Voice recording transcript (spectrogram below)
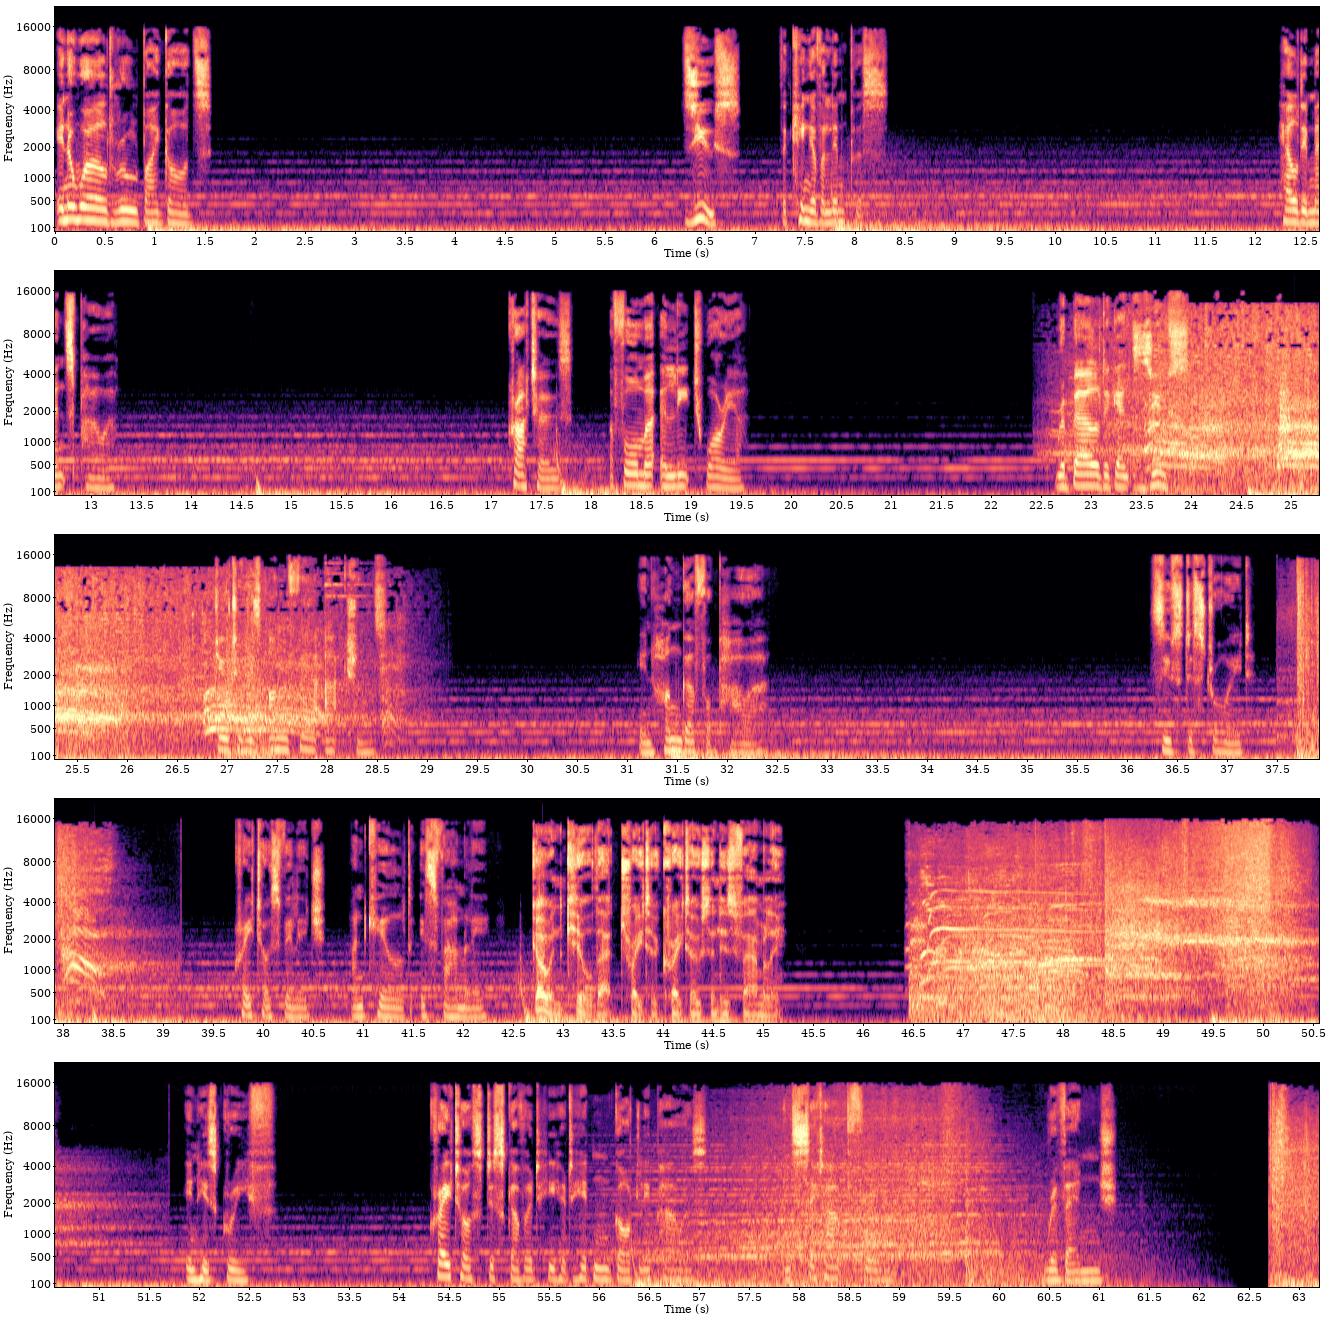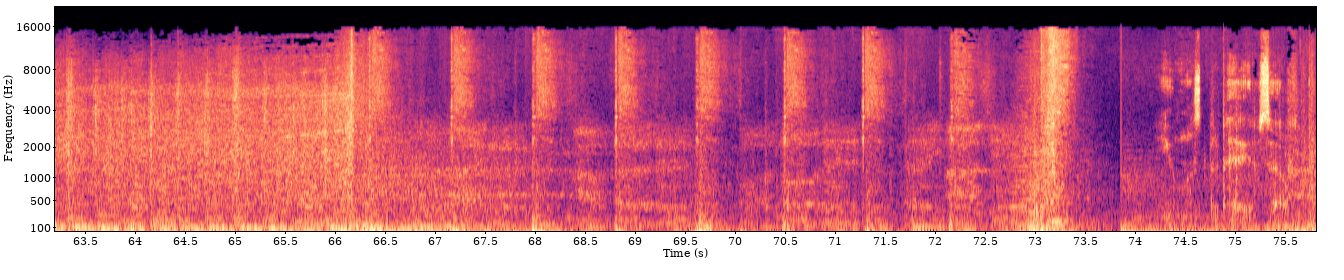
In a world ruled by gods, Zeus, the king of Olympus, held immense power. Kratos, a former elite warrior, rebelled against Zeus due to his unfair actions. In hunger for power, Zeus destroyed Kratos' village and killed his family. Go and kill that traitor Kratos and his family. In his grief, Kratos discovered he had hidden godly powers and set out for revenge. You must prepare yourself.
